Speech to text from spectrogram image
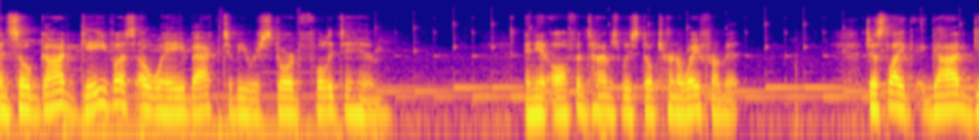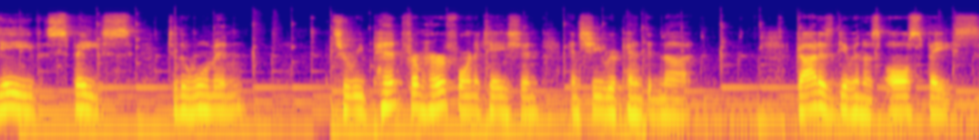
and so God gave us a way back to be restored fully to Him. And yet, oftentimes, we still turn away from it. Just like God gave space to the woman to repent from her fornication, and she repented not. God has given us all space.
